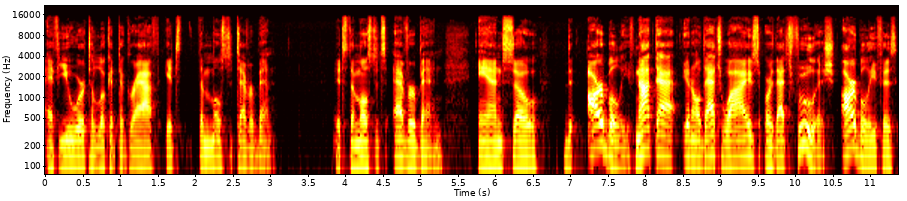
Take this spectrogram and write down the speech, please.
if you were to look at the graph, it's the most it's ever been. It's the most it's ever been. And so the, our belief, not that, you know, that's wise or that's foolish. Our belief is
